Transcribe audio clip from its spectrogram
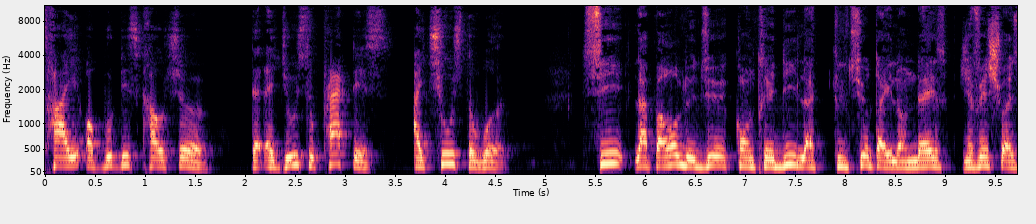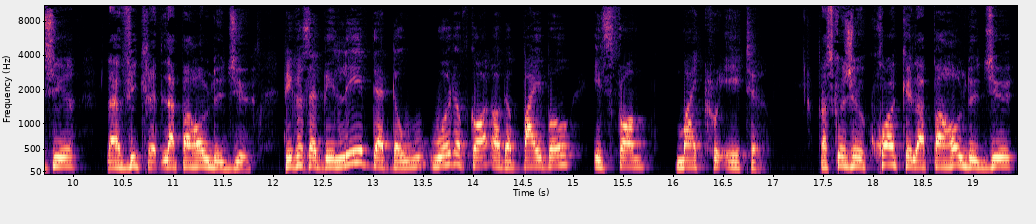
Thai or Buddhist culture that I used to practice, I choose the Word. Si la parole de Dieu contredit la culture thaïlandaise, je vais choisir la vie la parole de Dieu. Because I believe that the Word of God or the Bible is from my Creator. Parce que je crois que la parole de Dieu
